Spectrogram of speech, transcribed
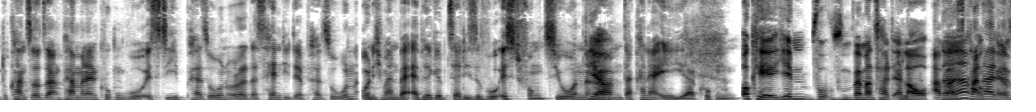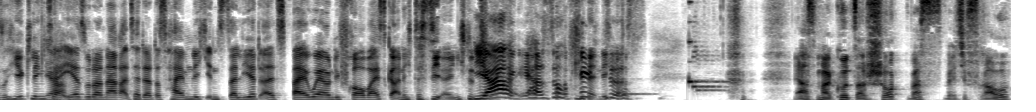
du kannst sozusagen permanent gucken, wo ist die Person oder das Handy der Person. Und ich meine, bei Apple gibt's ja diese Wo ist-Funktion. Ja. Ähm, da kann ja eh jeder gucken. Okay, jeden, wo, wenn man es halt erlaubt. Aber ne? es kann halt, Okay. also hier klingt's ja. eher so danach, als hätte er das heimlich installiert als Spyware und die Frau weiß gar nicht, dass sie eigentlich eine Ja, ja, so klingt es. Erstmal kurzer Schock, was? Welche Frau?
